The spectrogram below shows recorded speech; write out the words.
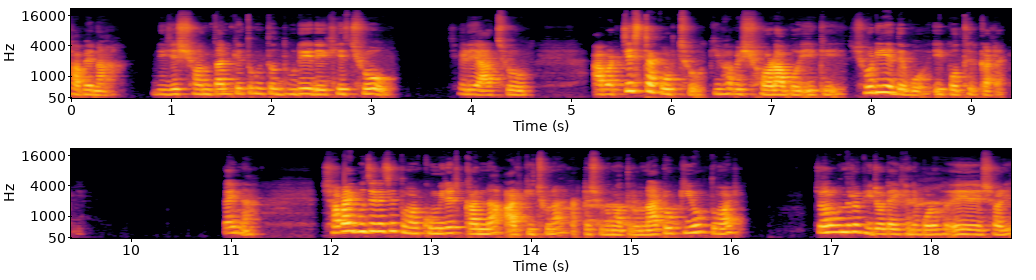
ভাবে না। নিজের সন্তানকে তুমি তো দূরে রেখেছো, ছেড়ে আছো। আবার চেষ্টা করছ কীভাবে সরাবো একে, সরিয়ে দেব এই পথের কাটাকে। তাই না? সবাই বুঝে গেছে তোমার কুমিরের কান্না আর কিছু না, একটা শুধুমাত্র নাটকীয় তোমার। চলো বন্ধুরা, ভিডিওটা এখানে বড় হয়ে সরি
